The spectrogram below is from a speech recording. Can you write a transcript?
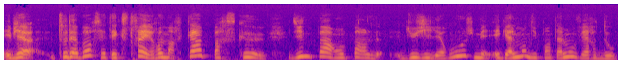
Eh bien, tout d'abord, cet extrait est remarquable parce que, d'une part, on parle du gilet rouge, mais également du pantalon vert d'eau.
